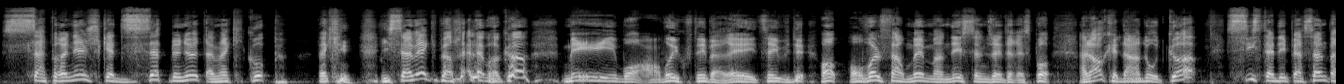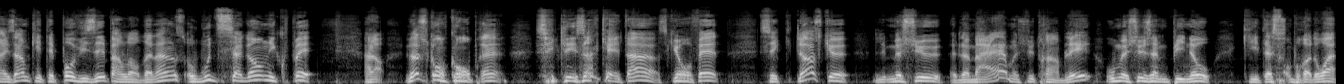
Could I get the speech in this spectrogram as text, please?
ça prenait jusqu'à 17 minutes avant qu'il coupe. Fait qu'il il savait qu'il parlait à l'avocat, mais bon, on va écouter pareil, tu sais, oh, on va le faire même un moment donné si ça nous intéresse pas. Alors que dans d'autres cas, si c'était des personnes, par exemple, qui étaient pas visées par l'ordonnance, au bout de 10 secondes, ils coupaient. Alors, là, ce qu'on comprend, c'est que les enquêteurs, ce qu'ils ont fait, c'est que lorsque Monsieur le maire, Monsieur Tremblay, ou Monsieur Zampino, qui était son bras droit,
